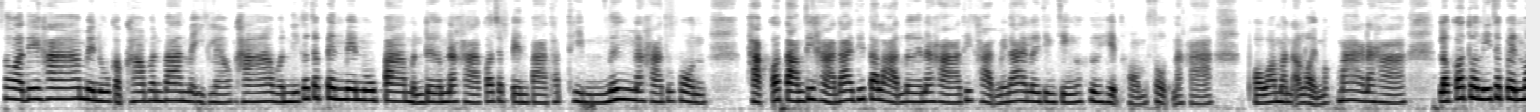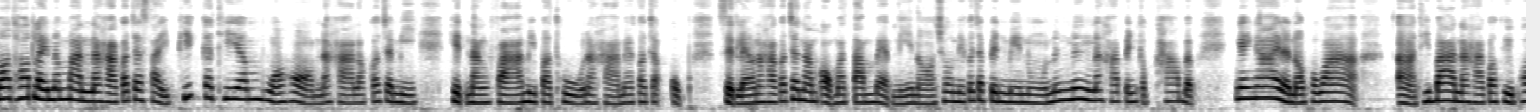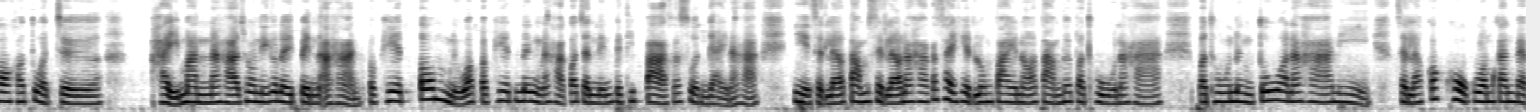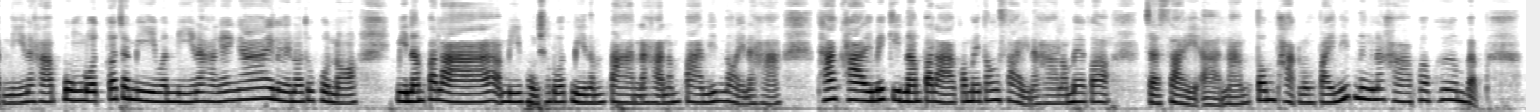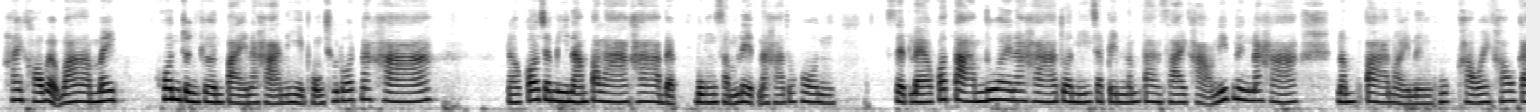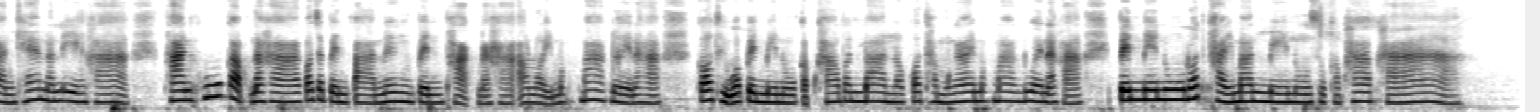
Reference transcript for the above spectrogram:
สวัสดีค่ะ เมนูกับข้าวบ้านๆมาอีกแล้วค่ะ วันนี้ก็จะเป็นเมนูปลาเหมือนเดิมนะคะ ก็จะเป็นปลาทับทิมนึ่งนะคะ ทุกคนผักก็ตามที่หาได้ที่ตลาดเลยนะคะ ที่ขาดไม่ได้เลยจริง ๆ ก็คือเห็ดหอมสดนะคะ เพราะว่ามันอร่อยมากๆนะคะ แล้วก็ตัวนี้จะเป็นหม้อทอดไร้น้ำมันนะคะ ก็จะใส่พริกกระเทียมหัวหอมนะคะ แล้วก็จะมีเห็ดนางฟ้ามีปลาทูนะคะ แม่ก็จะอบเสร็จแล้วนะคะ ก็จะนำออกมาตำแบบนี้เนาะช่วงนี้ก็จะเป็นเมนูนึ่งๆนะคะ เป็นกับข้าวแบบง่ายๆเลยเนาะเพราะว่า ที่บ้านนะคะ ก็คือพ่อเขาตรวจเจอ ไขมันนะคะ ช่วงนี้ก็เลยเป็นอาหารประเภทต้มหรือว่าประเภทนึ่งนะคะ ก็จะเน้นไปที่ปลาซะส่วนใหญ่นะคะ นี่เสร็จแล้วตำเสร็จแล้วนะคะ ก็ใส่เห็ดลงไปเนาะตามด้วยปลาทูนะคะปลาทูหนึ่งตัวนะคะ นี่ เสร็จแล้วก็โขลกรวมกันแบบนี้นะคะ ปรุงรสก็จะมีวันนี้นะคะ ง่าย ๆ เลยเนาะทุกคนเนาะมีน้ำปลา มีผงชูรสมีน้ำตาลนะคะ น้ำปลานิดหน่อยนะคะ ถ้าใครไม่กินน้ำปลาก็ไม่ต้องใส่นะคะ แล้วแม่ก็จะใส่น้ำต้มผักลงไปนิดนึงนะคะ เพื่อเพิ่มแบบให้เขาแบบว่าไม่ข้นจนเกินไปนะคะ นี่ผงชูรสนะคะ แล้วก็จะมีน้ำปลาค่ะแบบปรุงสำเร็จนะคะ ทุกคนเสร็จแล้วก็ตามด้วยนะคะ ตัวนี้จะเป็นน้ำตาลทรายขาวนิดนึงนะคะ น้ำปลาหน่อยหนึ่งคลุกเคล้าให้เข้ากันแค่นั้นเองค่ะ ทานคู่กับนะคะ ก็จะเป็นปลานึ่งเป็นผักนะคะ อร่อยมากๆเลยนะคะ ก็ถือว่าเป็นเมนูกับข้าวบ้านๆแล้วก็ทำง่ายมากๆด้วยนะคะ เป็นเมนูลดไขมันเมนูสุขภาพค่ะ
